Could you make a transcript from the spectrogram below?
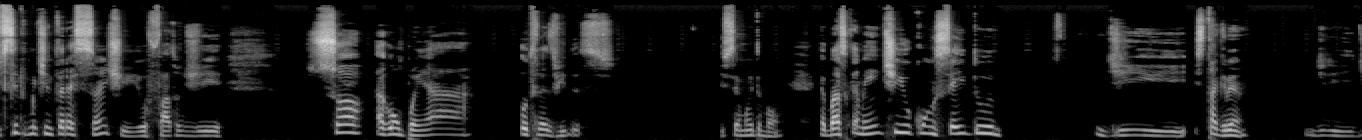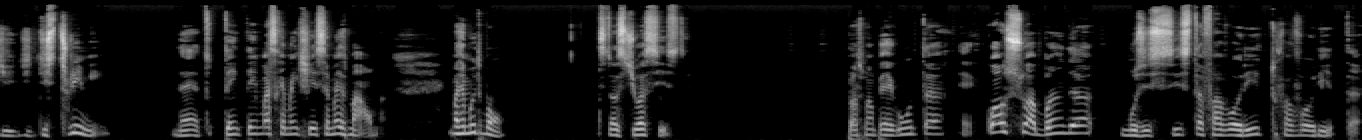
simplesmente interessante o fato de só acompanhar outras vidas. Isso é muito bom. É basicamente o conceito de Instagram, de, de, de, de streaming. Né? Tem, tem basicamente essa mesma alma. Mas é muito bom. Se não assistiu, assista. Próxima pergunta é: Qual sua banda musicista favorito, favorita?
